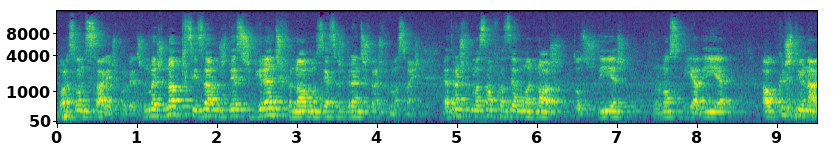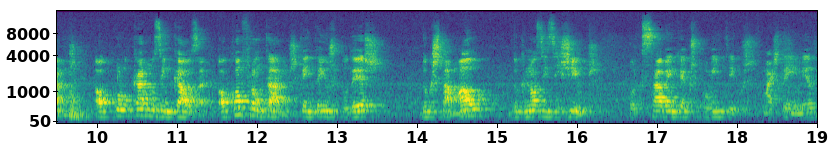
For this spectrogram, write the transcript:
embora são necessárias por vezes, mas não precisamos desses grandes fenómenos e essas grandes transformações. A transformação fazemos-la nós, todos os dias, no nosso dia a dia, ao questionarmos, ao colocarmos em causa, ao confrontarmos quem tem os poderes do que está mal, do que nós exigimos, porque sabem que é que os políticos mais têm medo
